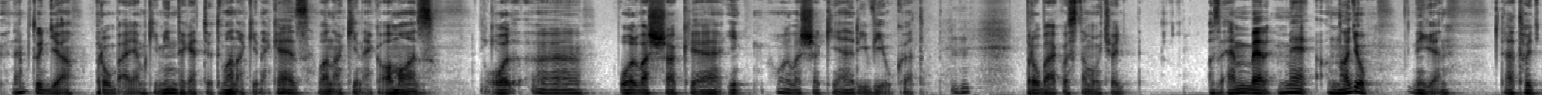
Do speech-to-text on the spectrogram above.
ő nem tudja, próbáljam ki mind a kettőt, van akinek ez, van akinek amaz, Ol, ö, olvassak, olvassak ilyen review-kat. Uh-huh. Próbálkoztam úgy, hogy az ember, me, a nagyobb, igen, tehát, hogy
